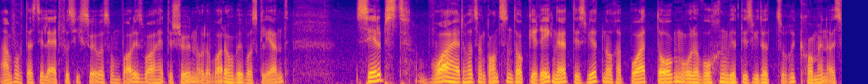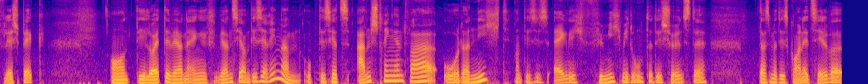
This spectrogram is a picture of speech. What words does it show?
Einfach, dass die Leute für sich selber sagen, wow, das war heute schön oder wow, da habe ich was gelernt selbst Wahrheit hat es einen ganzen Tag geregnet. Das wird nach ein paar Tagen oder Wochen wird das wieder zurückkommen als Flashback. Und die Leute werden eigentlich werden sich an das erinnern, ob das jetzt anstrengend war oder nicht. Und das ist eigentlich für mich mitunter das Schönste, dass man das gar nicht selber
